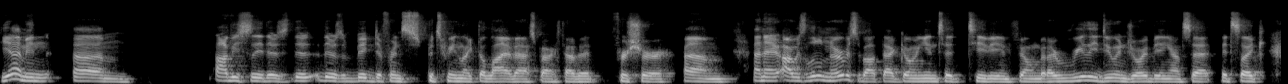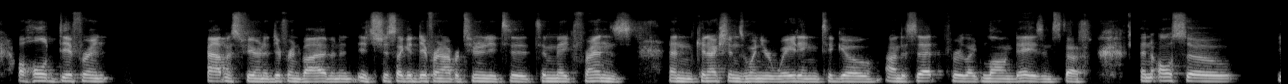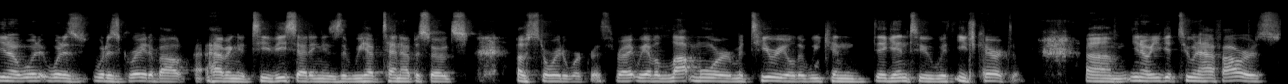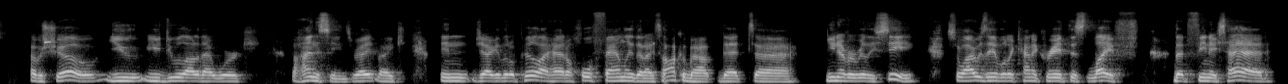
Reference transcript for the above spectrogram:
Yeah, I mean, um obviously there's there, there's a big difference between like the live aspect of it for sure. Um and I, I was a little nervous about that going into tv and film but i really do enjoy being on set. It's like a whole different atmosphere and a different vibe and it's just like a different opportunity to to make friends and connections when you're waiting to go onto set for like long days and stuff. And also you know what what is what is great about having a TV setting is that we have 10 episodes of story to work with right? We have a lot more material that we can dig into with each character. Um, you know you get two and a half hours of a show you you do a lot of that work behind the scenes right? Like in jagged little pill i had a whole family that i talk about that uh, you never really see. So i was able to kind of create this life that phoenix had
